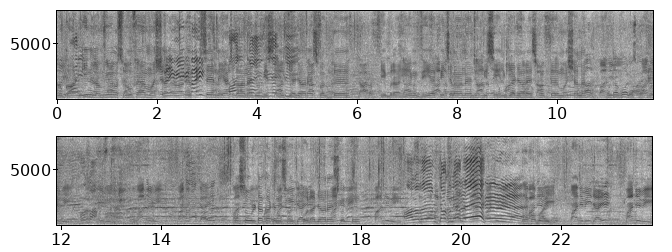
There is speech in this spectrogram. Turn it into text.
لوکارڈ کی نیلامی میں مصروف ہیں۔ ماشاءاللہ آگے پھر سے نیا چلان ہے جو بھی سیل کیا جا رہا ہے اس وقت۔ ابراہیم وی آئی پی چلان ہے جو بھی سیل کیا جا رہا ہے اس وقت۔ ماشاءاللہ۔ دوستوں الٹا کاٹن اس وقت کھولا جا رہا ہے اس وقت۔ آلو بے الٹا کھلیا بے دیکھو بھائی پانچ بھی جائے پانچ بھی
